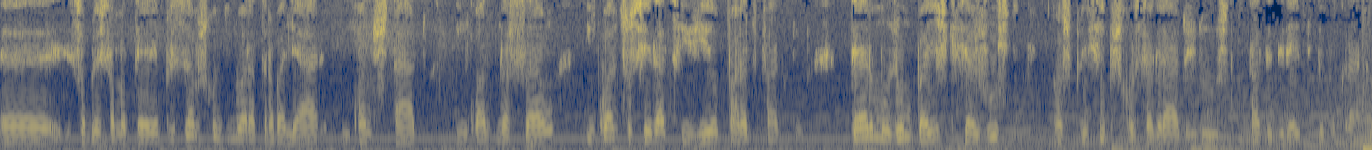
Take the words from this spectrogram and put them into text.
eh, sobre esta matéria. Precisamos continuar a trabalhar enquanto Estado, enquanto nação, enquanto sociedade civil, para de facto termos um país que se ajuste aos princípios consagrados do Estado de Direito Democrático.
